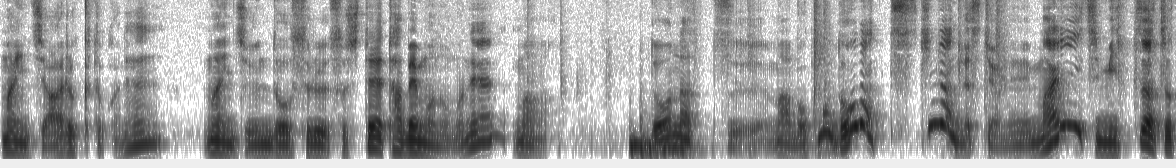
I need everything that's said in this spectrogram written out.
毎日歩くとかね。毎日運動する。そして食べ物もね。まあドーナツ。まあ僕もドーナツ好きなんですけどね。毎日3つはちょっ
